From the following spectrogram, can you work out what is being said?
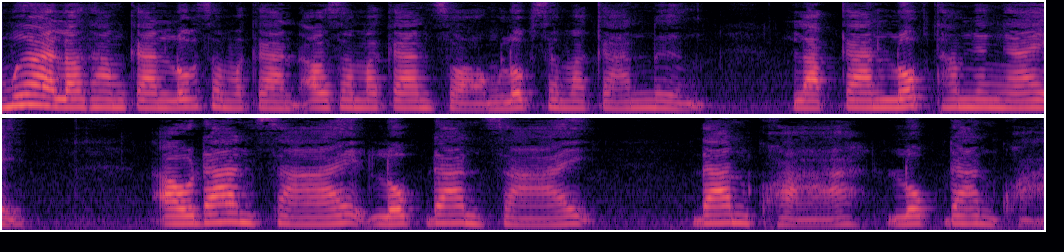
เมื่อเราทำการลบสมการ เอาสมการสองลบสมการหนึ่งหลักการลบทำยังไง เอาด้านซ้าย ลบด้านซ้าย ด้านขวา ลบด้านขวา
